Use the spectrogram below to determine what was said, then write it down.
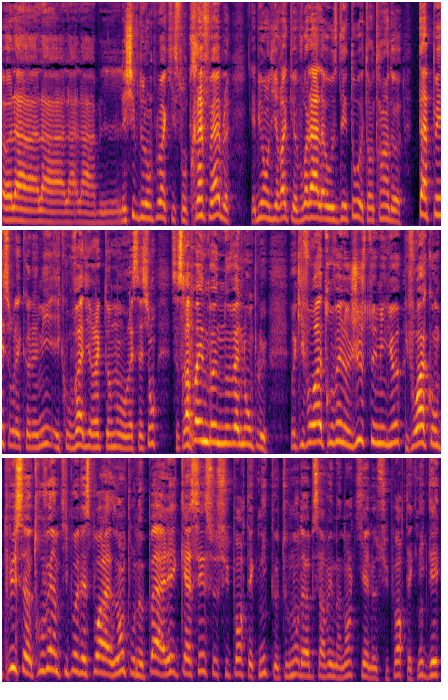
euh, la, la, la, les chiffres de l'emploi qui sont très faibles, eh bien on dira que voilà la hausse des taux est en train de taper sur l'économie et qu'on va directement en récession. Ce sera pas une bonne nouvelle non plus. Donc il faudra trouver le juste milieu. Il faudra qu'on puisse trouver un petit peu d'espoir là-dedans pour ne pas aller casser ce support technique que tout le monde a observé maintenant, qui est le support technique des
